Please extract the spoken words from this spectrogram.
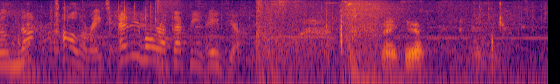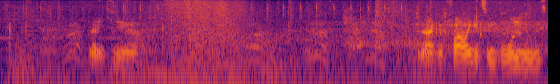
Will not tolerate any more of that behavior. Thank you. Thank you. Now I can finally get some blues.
